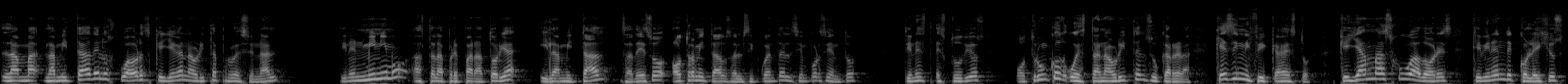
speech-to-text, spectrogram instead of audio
La, la mitad de los jugadores que llegan ahorita profesional tienen mínimo hasta la preparatoria y la mitad, o sea, de eso, otra mitad, o sea, el 50 del 100%, tienes estudios o truncos o están ahorita en su carrera. ¿Qué significa esto? Que ya más jugadores que vienen de colegios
